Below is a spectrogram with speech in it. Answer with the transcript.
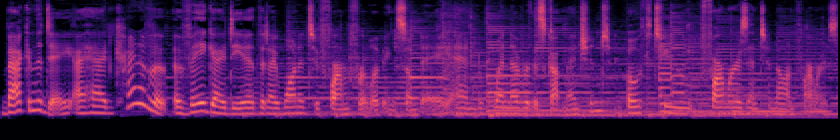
Back in the day, I had kind of a, a, vague idea that I wanted to farm for a living someday, and whenever this got mentioned, both to farmers and to non farmers,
